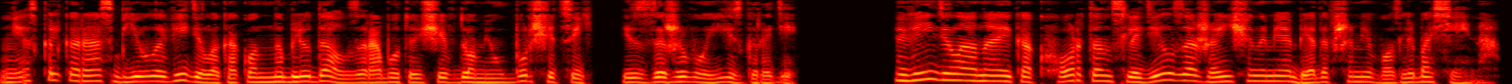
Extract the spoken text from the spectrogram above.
Несколько раз Бьюла видела, как он наблюдал за работающей в доме уборщицей из-за живой изгороди. Видела она и как Хортон следил за женщинами, обедавшими возле бассейна.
